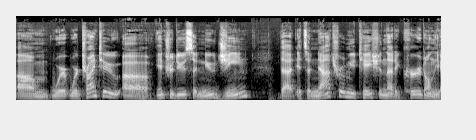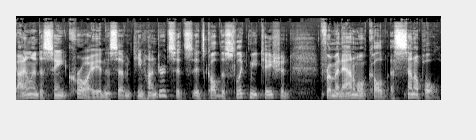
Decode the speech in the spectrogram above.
Um, we're, we're trying to uh, introduce a new gene that it's a natural mutation that occurred on the island of St. Croix in the 1700s. It's, it's called the slick mutation from an animal called a Senepol.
